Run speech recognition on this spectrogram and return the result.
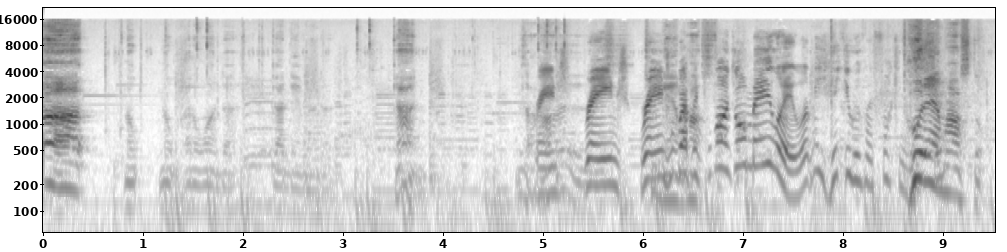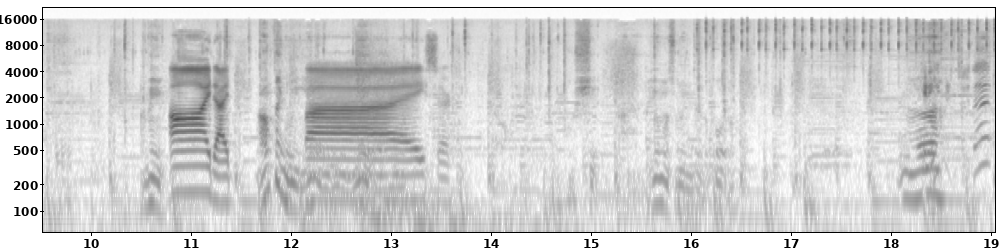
Uh. Nope. Nope. I don't want to die. God damn it. I died. God. Range, range, range damn weapon. hostile. Come on, go melee. Let me hit you with my fucking. Who damn hostile? I mean- I died. I don't think we. can get him. Bye, sir. Oh shit. He almost went into the portal. Can Uh, you do that?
